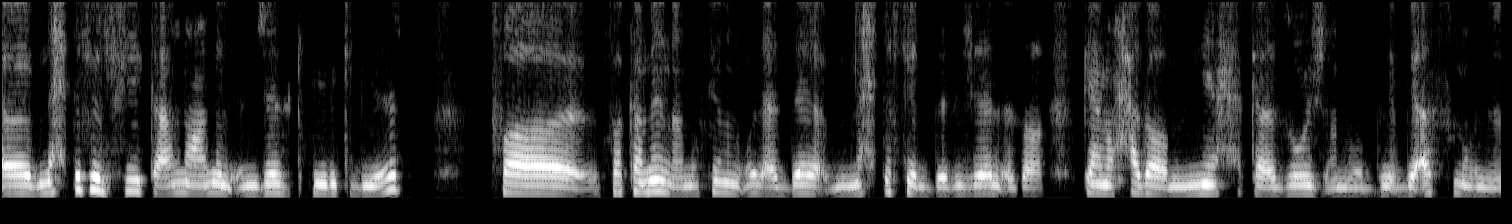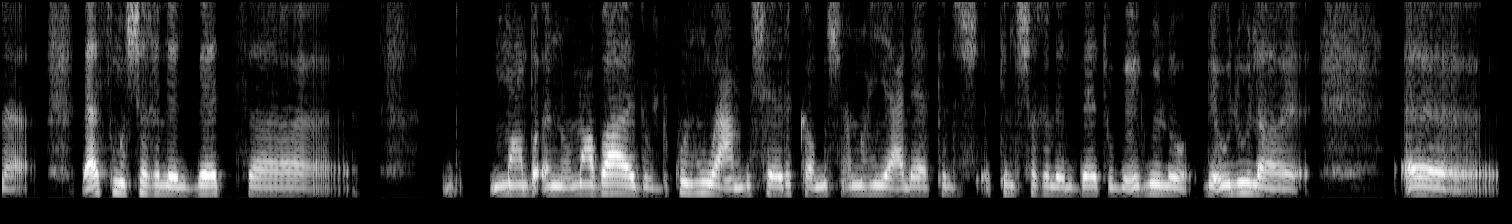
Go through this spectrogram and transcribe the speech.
بنحتفل فيه كإنه عمل إنجاز كتير كبير، ف فكمان إنه فينا نقول قد إيه بنحتفل بالرجال إذا كانوا حدا منيح كزوج إنه ب بيقسموا ال بيقسموا شغل البيت آه، مع ب إنه مع بعض وبيكون هو عم بيشاركها مش إنه هي عليها كل ش كل شغل البيت وبيقولوا له بيقولوا لها آآ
